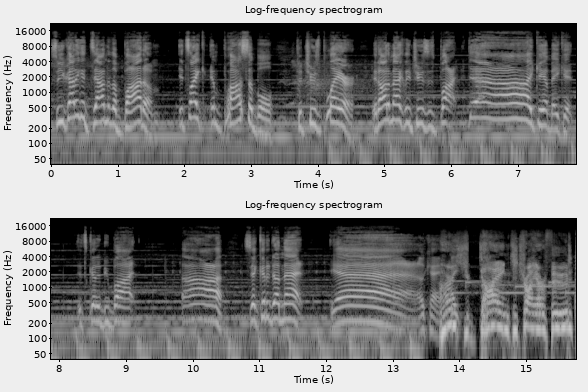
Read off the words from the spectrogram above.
So you gotta get down to the bottom. It's like impossible to choose player. It automatically chooses bot. Ah, I can't make it. It's gonna do bot. Ah, see, I could have done that. Yeah, okay. Aren't I- you dying to try our food?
